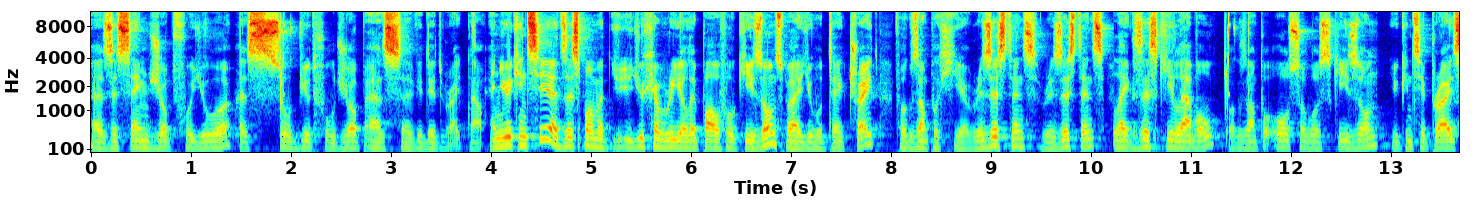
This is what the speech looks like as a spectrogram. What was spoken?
uh, the same job for you, uh, so beautiful job as uh, we did right now. And you can see at this moment you, you have really powerful key zones where you would take trade. For example, here resistance, resistance, like this key level, for example, also was key zone. You can see price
